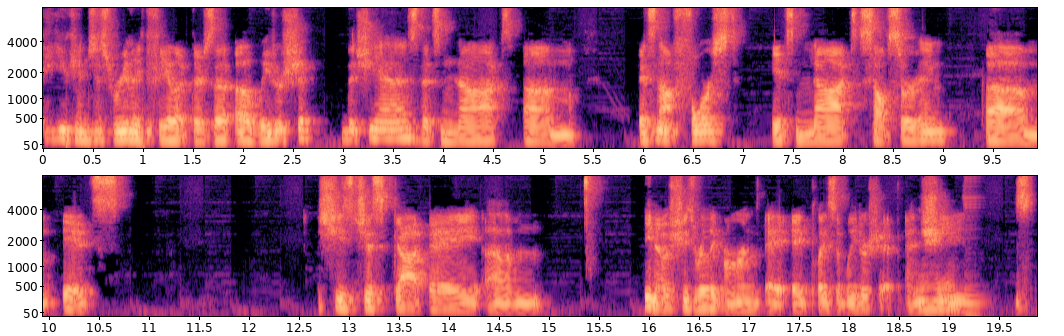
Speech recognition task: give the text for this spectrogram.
you can just really feel it. There's a, a leadership that she has that's not um, it's not forced. It's not self-serving. Um, it's she's just got a um, you know she's really earned a, a place of leadership, and mm-hmm. she's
